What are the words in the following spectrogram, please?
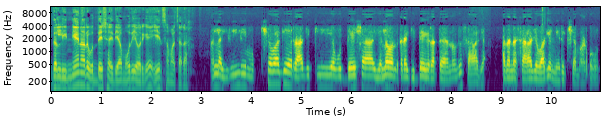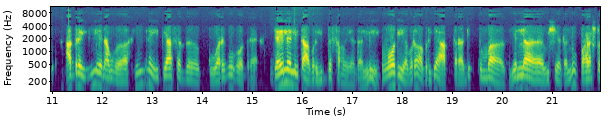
ಇದರಲ್ಲಿ ಇನ್ನೇನಾದ್ರು ಉದ್ದೇಶ ಇದೆಯಾ ಮೋದಿ ಅವರಿಗೆ ಏನ್ ಸಮಾಚಾರ? ಅಲ್ಲ, ಇಲ್ಲಿ ಮುಖ್ಯವಾಗಿ ರಾಜಕೀಯ ಉದ್ದೇಶ ಎಲ್ಲೋ ಒಂದ್ ಕಡೆಗೆ ಇದ್ದೇ ಇರತ್ತೆ ಅನ್ನೋದು ಸಹಜ. ಅದನ್ನ ಸಹಜವಾಗಿ ನಿರೀಕ್ಷೆ ಮಾಡಬಹುದು. ಆದ್ರೆ ಇಲ್ಲಿ ನಾವು ಹಿಂದಿನ ಇತಿಹಾಸದ ವರೆಗೂ ಹೋದ್ರೆ ಜಯಲಲಿತಾ ಅವರು ಇದ್ದ ಸಮಯದಲ್ಲಿ ಮೋದಿ ಅವರು ಅವರಿಗೆ ಆಪ್ತರಾಗಿ ತುಂಬಾ ಎಲ್ಲ ವಿಷಯದಲ್ಲೂ ಬಹಳಷ್ಟು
